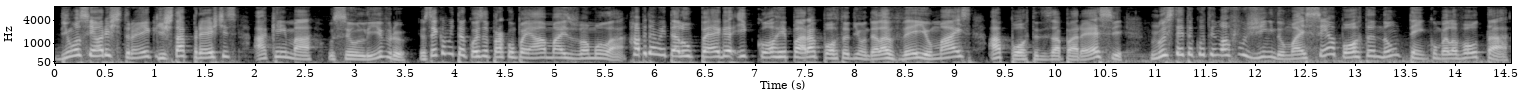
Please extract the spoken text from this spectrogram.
de uma senhora estranha que está prestes a queimar o seu livro. Eu sei que é muita coisa para acompanhar, mas vamos lá. Rapidamente ela o pega e corre para a porta de onde ela veio, mas a porta desaparece. Luz tenta continuar fugindo, mas sem a porta não tem como ela voltar.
